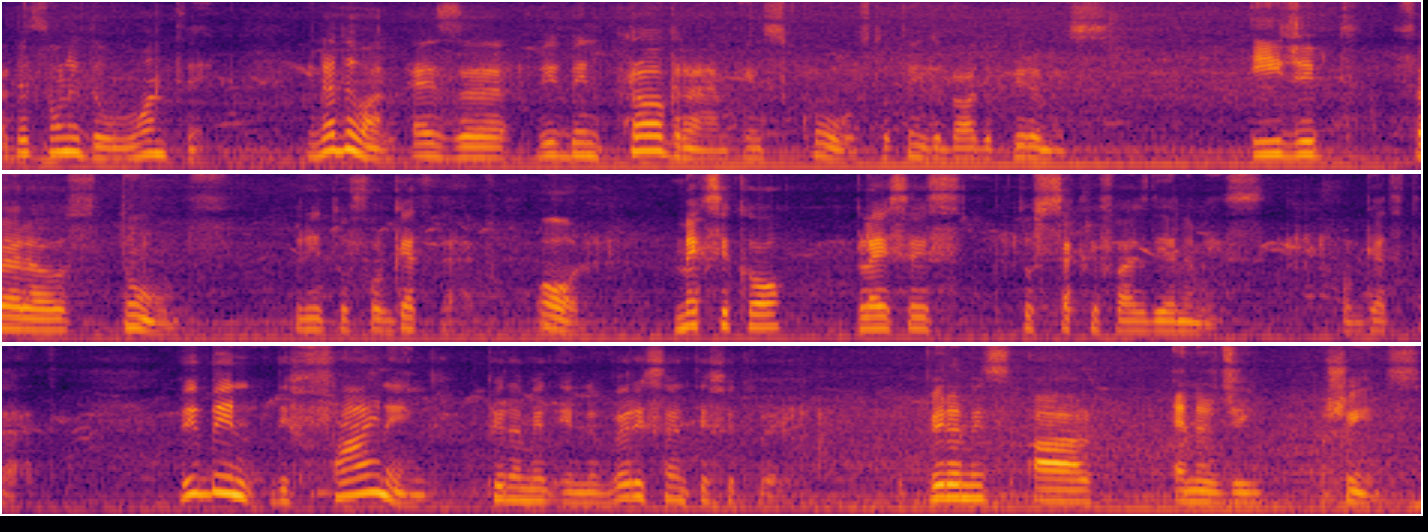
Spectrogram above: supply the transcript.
but that's only the one thing. Another one, as uh, we've been programmed in schools to think about the pyramids, Egypt, pharaohs, tombs, we need to forget that. Or Mexico, places to sacrifice the enemies, forget that. We've been defining pyramid in a very scientific way. The pyramids are energy machines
